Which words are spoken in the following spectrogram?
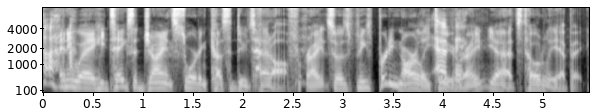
anyway, he takes a giant sword and cuts the dude's head off, right? So it's, he's pretty gnarly too, Epic. right? Yeah, it's totally epic.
